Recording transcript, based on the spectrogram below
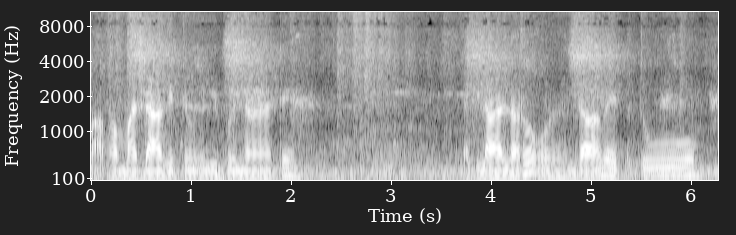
Baka madagit yung ibon natin. Naglalaro. oh. Ang dami. 2,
